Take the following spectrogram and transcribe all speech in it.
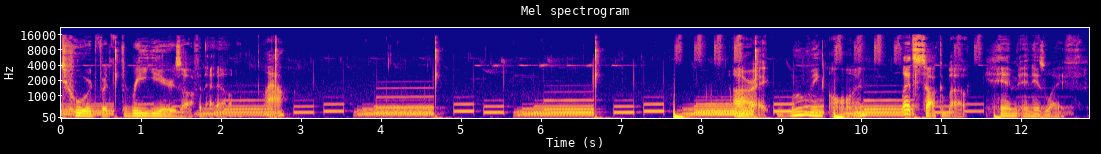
toured for three years off of that album. Wow. All right, moving on. Let's talk about him and his wife,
